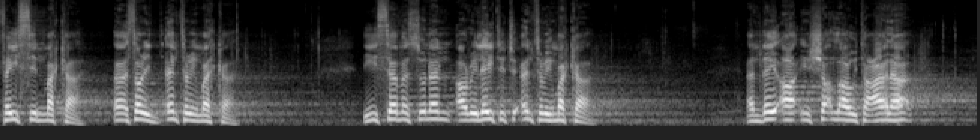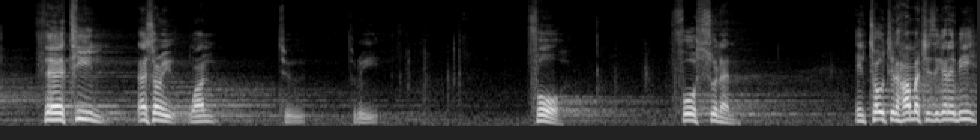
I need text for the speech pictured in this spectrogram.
facing Mecca. Uh, sorry, entering Mecca. These seven sunan are related to entering Mecca. And they are, inshallah ta'ala, 13. Uh, sorry, one, two, three, four. Four sunan. In total, how much is it going to be?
